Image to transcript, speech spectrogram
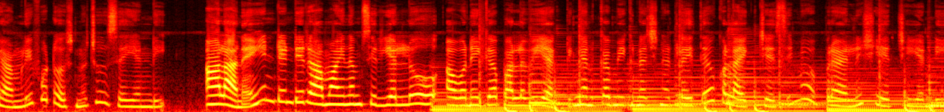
ఫ్యామిలీ ఫొటోస్ను చూసేయండి. అలానే ఇంటింటి రామాయణం సీరియల్లో అవనిగా పల్లవి యాక్టింగ్ కనుక మీకు నచ్చినట్లయితే ఒక లైక్ చేసి మీ అభిప్రాయాల్ని షేర్ చేయండి.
